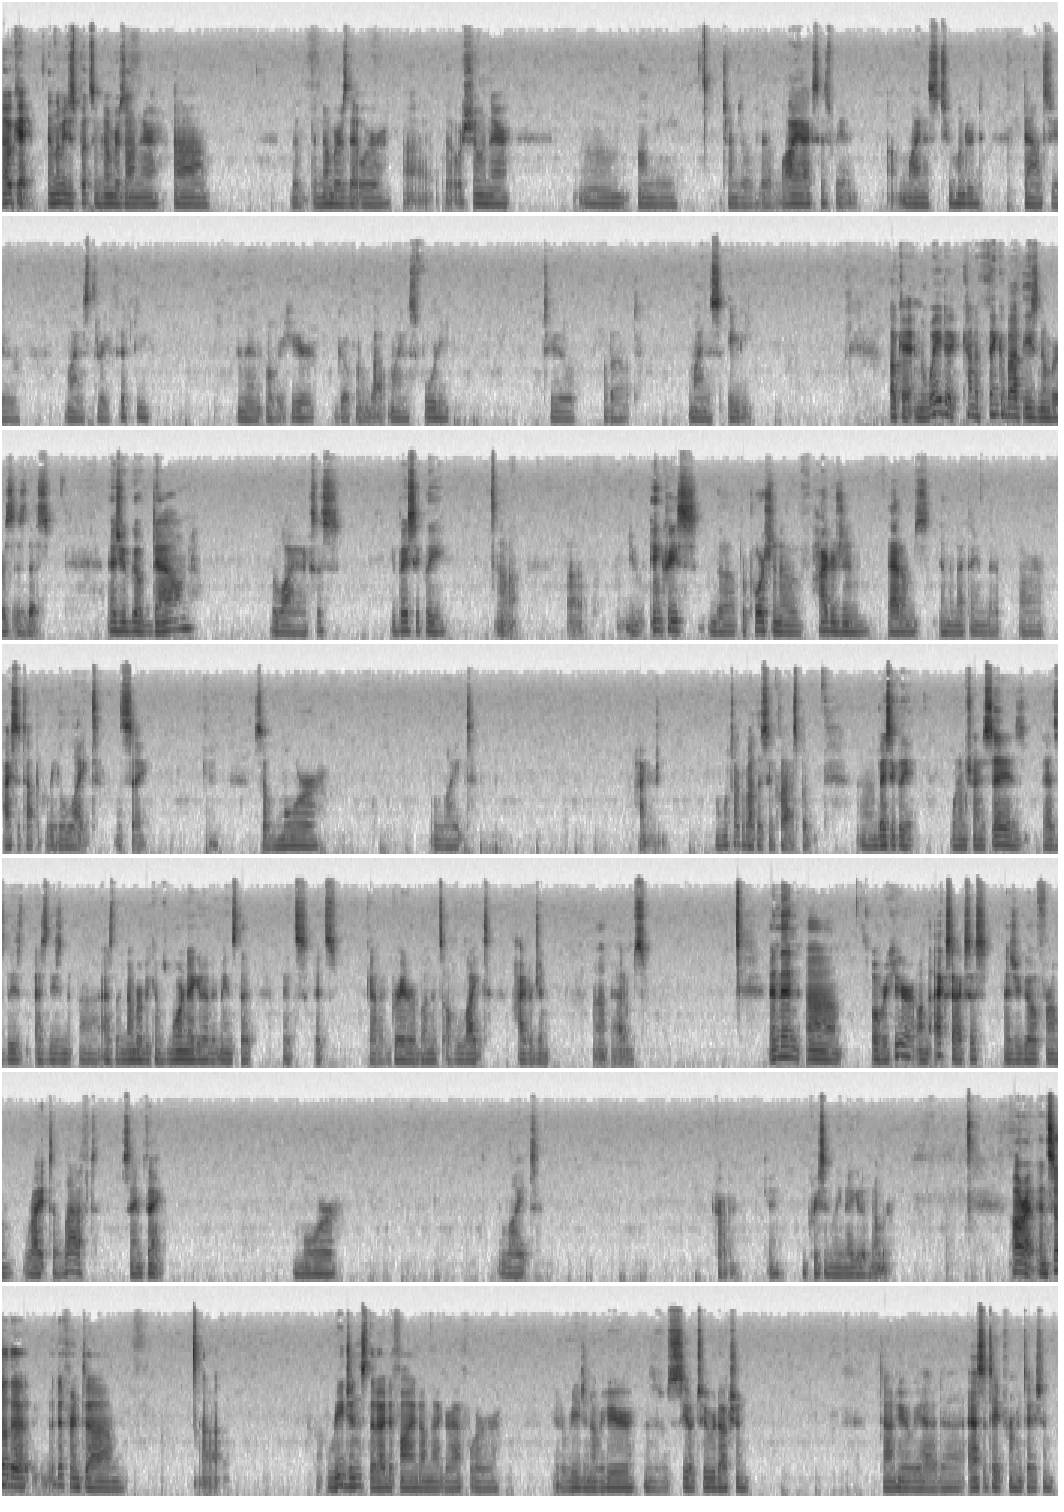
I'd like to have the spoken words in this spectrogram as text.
Okay, and let me just put some numbers on there. Um, the, the numbers that were uh, that were shown there um, on the in terms of the y-axis, we had uh, minus 200 down to minus 350, and then over here go from about minus 40 to about minus 80. Okay, and the way to kind of think about these numbers is this as you go down the y-axis, you basically uh, uh, you increase the proportion of hydrogen atoms in the methane that are isotopically light, let's say. Okay. So more light hydrogen. And we'll talk about this in class, but uh, basically what I'm trying to say is, as these as these uh, as the number becomes more negative, it means that it's it's got a greater abundance of light hydrogen uh, atoms. And then um, over here on the x-axis, as you go from right to left, same thing. More light carbon, okay, increasingly negative number. All right, and so the, the different um, uh, regions that I defined on that graph were we had a region over here, this is CO2 reduction. Down here we had uh, acetate fermentation.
